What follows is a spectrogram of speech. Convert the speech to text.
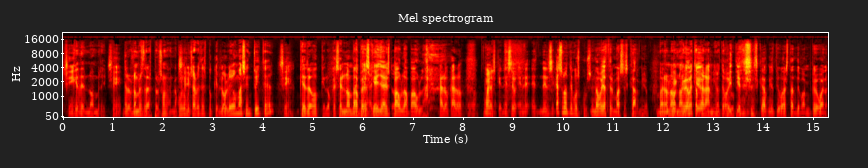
Sí. que del nombre, Sí. de los nombres de las personas. Me acuerdo Sí. muchas veces porque lo leo más en Twitter que lo que, lo que es el nombre. No, pero es que ella es. Paula Paula. Claro, claro, pero, es que en ese, en, en ese caso no tengo excusa. No voy a hacer más escarnio. Bueno, no, no, creo me tocará a mí, no te Hoy tienes escarnio tú bastante para mí, pero bueno.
